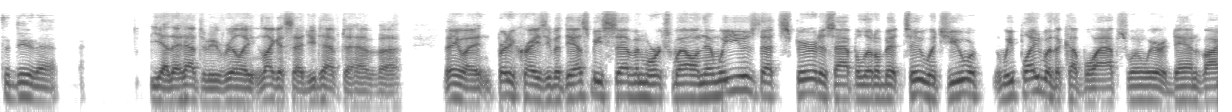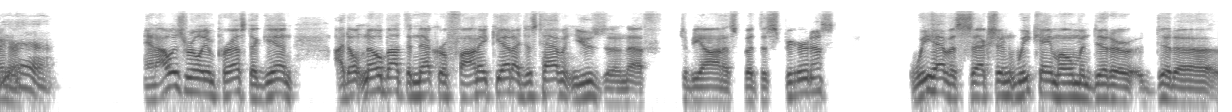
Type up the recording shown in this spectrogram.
to do that. Yeah, they'd have to be really, like I said, you'd have to have, uh, anyway, pretty crazy. But the SB7 works well. And then we use that Spiritus app a little bit too, which you were, we played with a couple apps when we were at Dan Viner. Yeah. And I was really impressed. Again, I don't know about the Necrophonic yet. I just haven't used it enough, to be honest. But the Spiritus, we have a section. We came home and did a did a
